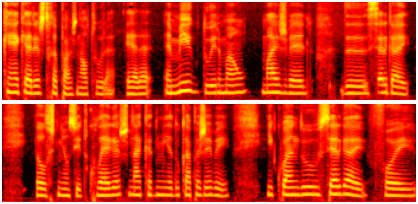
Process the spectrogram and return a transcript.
quem é que era este rapaz na altura? Era amigo do irmão mais velho de Sergei. Eles tinham sido colegas na academia do KGB. E quando Sergei foi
